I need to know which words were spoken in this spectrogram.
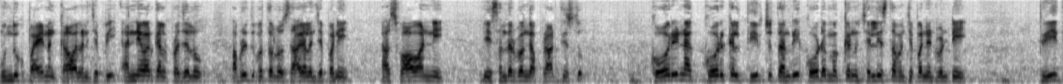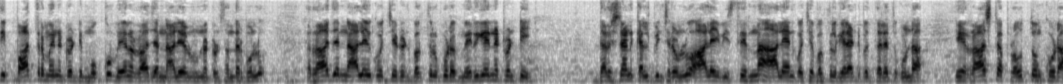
ముందుకు పయనం కావాలని చెప్పి అన్ని వర్గాల ప్రజలు అభివృద్ధి పత్రంలో సాగాలని చెప్పని ఆ స్వావాన్ని ఈ సందర్భంగా ప్రార్థిస్తూ కోరిన కోరికలు తీర్చు తండ్రి కోడమొక్కను చెల్లిస్తామని చెప్పినటువంటి ప్రీతి పాత్రమైనటువంటి మొక్కు వేల రాజన్న ఆలయంలో ఉన్నటువంటి సందర్భంలో రాజన్న ఆలయకు వచ్చేటువంటి భక్తులు కూడా మెరుగైనటువంటి దర్శనాన్ని కల్పించడంలో ఆలయ విస్తీర్ణ ఆలయానికి వచ్చే భక్తులకు ఎలాంటి ఇబ్బంది తలెత్తకుండా ఈ రాష్ట్ర ప్రభుత్వం కూడా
